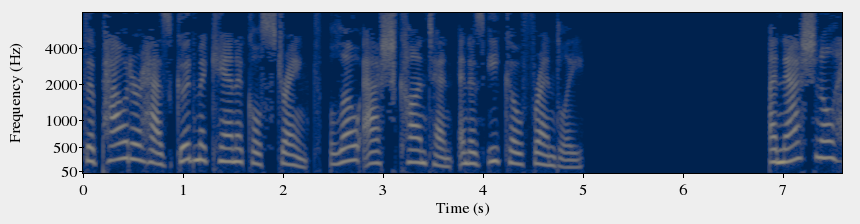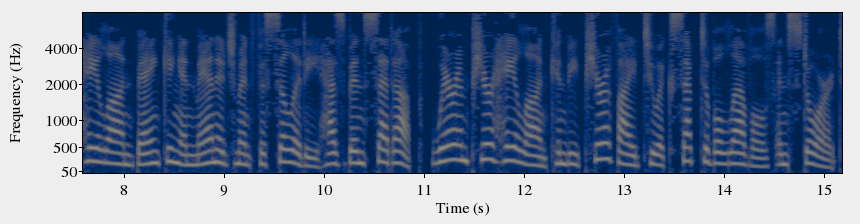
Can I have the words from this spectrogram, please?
The powder has good mechanical strength, low ash content and is eco-friendly. A national halon banking and management facility has been set up, where impure halon can be purified to acceptable levels and stored.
